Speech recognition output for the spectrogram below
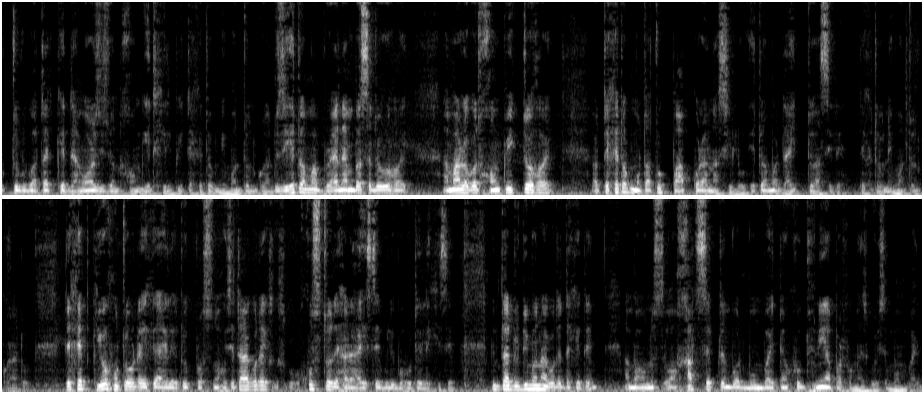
উত্তৰ পূৰ্ব আটাইতকৈ ডাঙৰ যিজন সংগীত শিল্পী তেখেতক নিমন্ত্ৰণ কৰাটো যিহেতু আমাৰ ব্ৰেণ্ড এম্বাচেডৰো হয়। আমাৰ লগত সংপৃক্ত হয়। আৰু তেখেতক মতাটো পাপ কৰা নাছিলোঁ। এইটো আমাৰ দায়িত্ব আছিলে তেখেতক নিমন্ত্ৰণ কৰাটো। তেখেত কিয় সোতৰ তাৰিখে আহিলে এইটো প্ৰশ্ন হৈছে। তাৰ আগতে সুস্থ দেহাৰে আহিছে বুলি বহুতে লিখিছে। কিন্তু তাৰ দুদিনমানৰ আগতে তেখেতে আমাৰ অনুষ্ঠান সাত ছেপ্টেম্বৰত মুম্বাইত তেওঁ খুব ধুনীয়া পাৰফৰ্মেঞ্চ কৰিছে মুম্বাইত।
